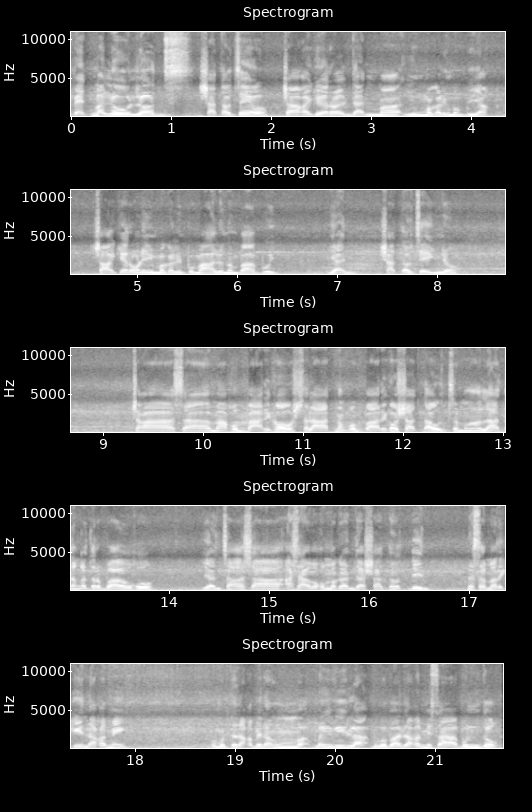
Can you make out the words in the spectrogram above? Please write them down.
Pet Malo, Lods. Shoutout sa iyo. Tsaka kay Roldan, ma- yung magaling magbiyak. Tsaka kay Ronnie, yung magaling pumalo ng baboy. Yan, shoutout sa inyo. Tsaka sa mga kumpare ko, sa lahat ng kumpare ko, shoutout sa mga lahat ng katrabaho ko. Yan, tsaka sa asawa ko maganda, shoutout din. Nasa Marikina kami. Pumunta na kami ng Ma- Maynila, bumaba na kami sa bundok.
